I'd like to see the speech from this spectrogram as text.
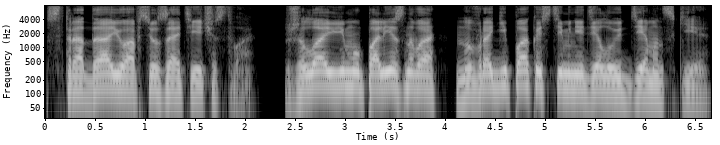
«Страдаю, а все за отечество. Желаю ему полезного, но враги пакости мне делают демонские».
